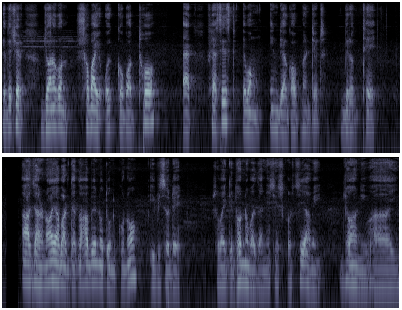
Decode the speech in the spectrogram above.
এদেশের জনগণ সবাই ঐক্যবদ্ধ, এক ফ্যাসিস্ট এবং ইন্ডিয়া গভর্নমেন্টের বিরুদ্ধে। আজ আর নয়, আবার দেখা হবে নতুন কোনো এপিসোডে সবাইকে ধন্যবাদ জানিয়ে শেষ করছি। আমি জনি ভাই।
